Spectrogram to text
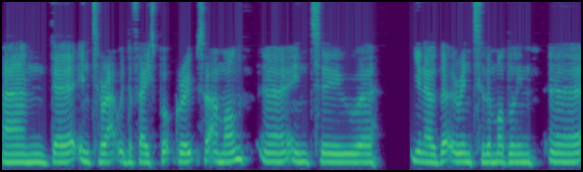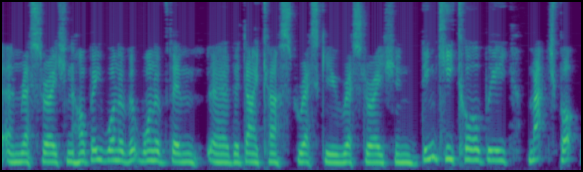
and uh, interact with the Facebook groups that I'm on uh, into you know that are into the modelling uh, and restoration hobby. One of one of them, uh, the diecast rescue restoration, Dinky Corgi, Matchbox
